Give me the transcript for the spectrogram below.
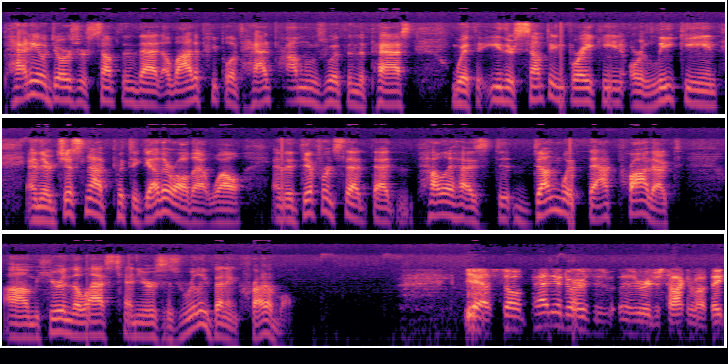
patio doors are something that a lot of people have had problems with in the past with either something breaking or leaking and they're just not put together all that well and the difference that that Pella has d- done with that product um, here in the last 10 years has really been incredible. Yeah, so patio doors, as we were just talking about, they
